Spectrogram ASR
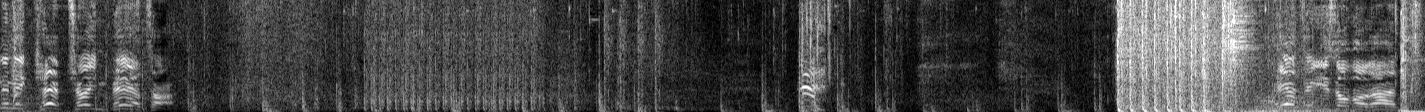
Bertha. capturing Bertha. Bertha is overrun.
